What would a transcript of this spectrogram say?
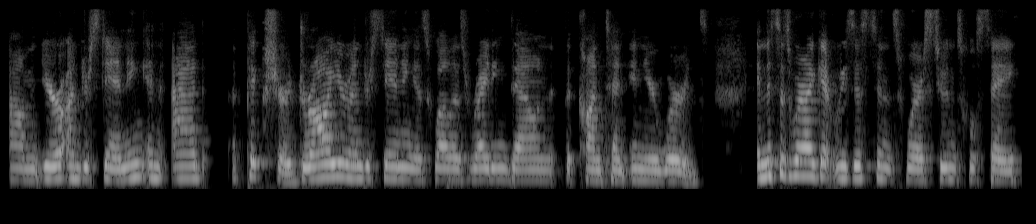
um, your understanding and add a picture, draw your understanding as well as writing down the content in your words. And this is where I get resistance where students will say,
